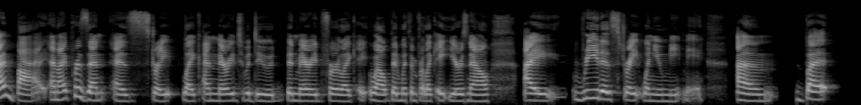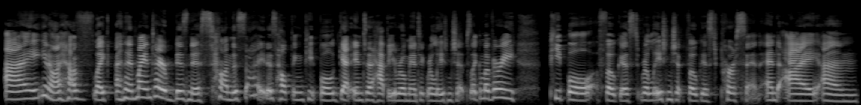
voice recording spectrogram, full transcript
i'm bi and i present as straight. Like i'm married to a dude been married for like eight, well been with him for like eight years now. I read as straight when you meet me. Um but I, you know, I have like, and my entire business on the side is helping people get into happy romantic relationships. Like, I'm a very people focused, relationship focused person, and I, um,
